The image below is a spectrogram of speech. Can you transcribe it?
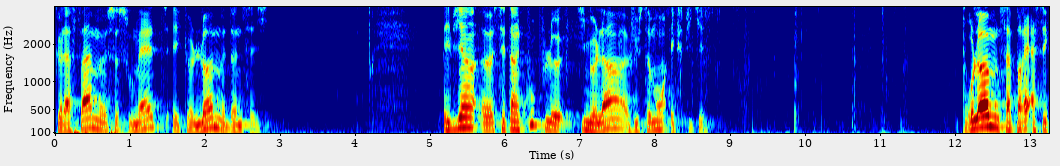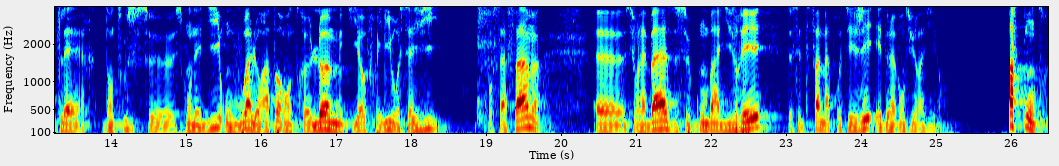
que la femme se soumette et que l'homme donne sa vie? Eh bien, euh, c'est un couple qui me l'a justement expliqué. Pour l'homme, ça paraît assez clair. Dans tout ce, qu'on a dit, on voit le rapport entre l'homme qui offre et livre sa vie pour sa femme euh, sur la base de ce combat livré, de cette femme à protéger et de l'aventure à vivre. Par contre,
